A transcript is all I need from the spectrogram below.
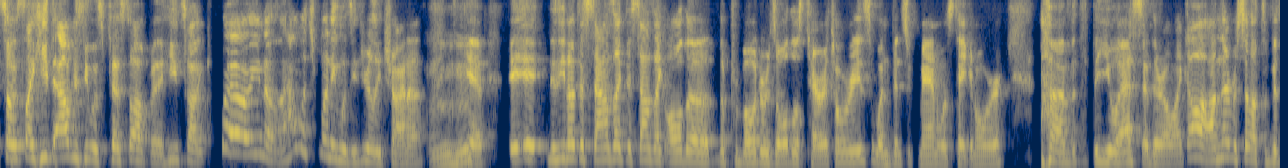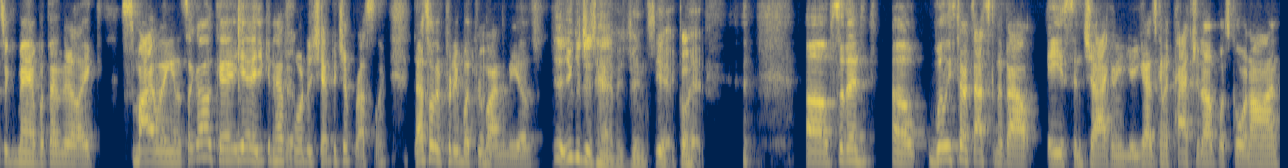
so it's like he obviously was pissed off, but he's like, "Well, you know, how much money was he really trying to?" Mhm. Yeah, it, it, you know what this sounds like? This sounds like all the the promoters of all those territories when Vince McMahon was taking over um, the U.S. and they're all like, "Oh, I'll never sell out to Vince McMahon," but then they're like smiling and it's like, "Okay, yeah, you can have Yep. Florida Championship Wrestling." That's what it pretty much reminded me of. Yeah, you could just have it, Vince. Yeah, go ahead. Uh, so then uh, Willie starts asking about Ace and Jack, and you guys gonna patch it up? What's going on?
